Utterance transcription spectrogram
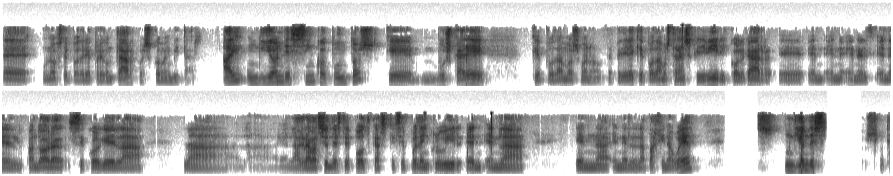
eh, uno se podría preguntar, pues, cómo invitar. Hay un guion de cinco puntos que buscaré que podamos, bueno, te pediré que podamos transcribir y colgar eh, en, el, cuando ahora se colgue la, la, grabación de este podcast, que se pueda incluir en, la, en, la, página web. Un guion de cinco ¿ok?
